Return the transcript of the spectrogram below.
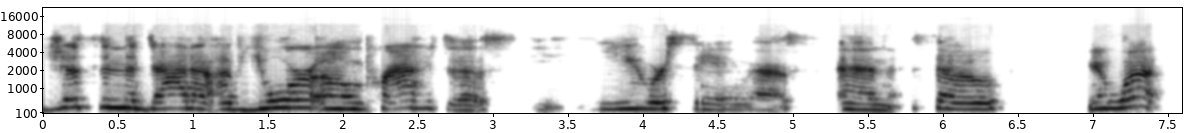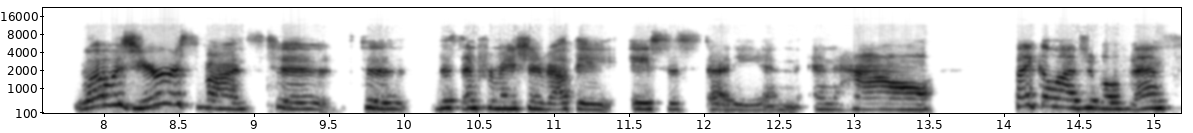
just in the data of your own practice, you were seeing this. And so, you know, what what was your response to to this information about the ACEs study and and how psychological events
